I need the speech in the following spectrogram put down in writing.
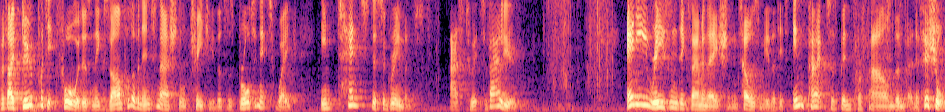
But I do put it forward as an example of an international treaty that has brought in its wake intense disagreements as to its value. Any reasoned examination tells me that its impact has been profound and beneficial.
